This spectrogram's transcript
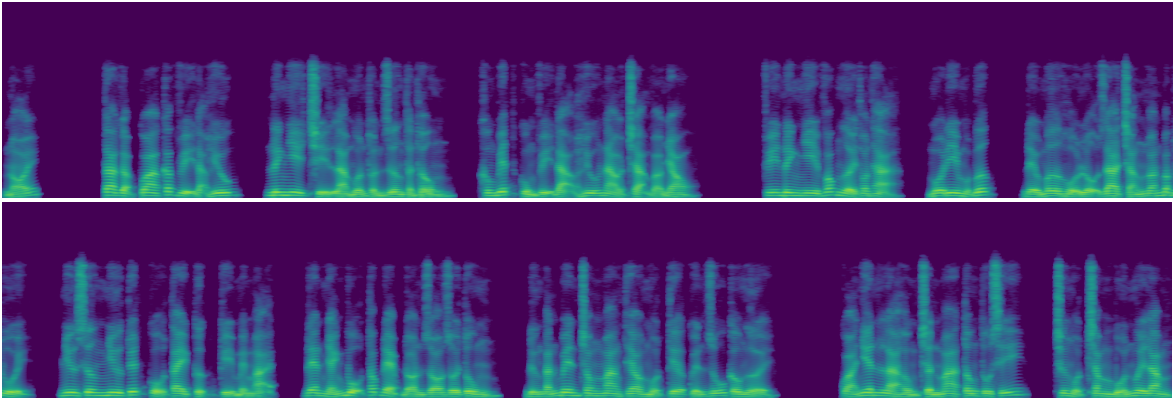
nói, ta gặp qua các vị đạo hữu, ninh nhi chỉ là muốn thuần dương thần thông, không biết cùng vị đạo hữu nào chạm vào nhau. Phi ninh nhi vóc người thon thả, mỗi đi một bước đều mơ hồ lộ ra trắng đoán bắp đùi, như xương như tuyết cổ tay cực kỳ mềm mại, đen nhánh bộ tóc đẹp đón gió dối tung, đứng đắn bên trong mang theo một tia quyến rũ câu người. Quả nhiên là hồng trần ma tông tu sĩ, chương một trăm bốn mươi lăm.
